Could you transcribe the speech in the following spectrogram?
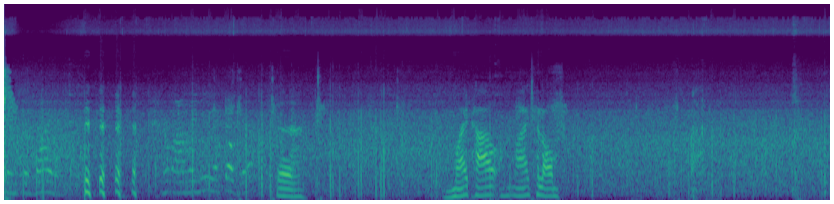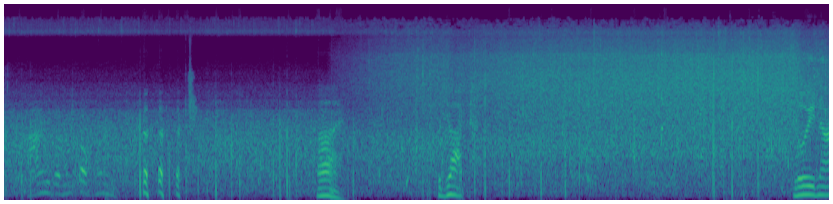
จนจนได้ถ้าวางไว้นี่ก็จบแล้วเออ ไม้เท้า ไม้ฉลอมทางอยู่บนน้ำตกนี่เฮ้ยสุดยอด ลุยน้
